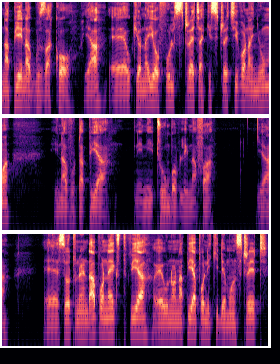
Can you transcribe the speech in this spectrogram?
na pia inaguza ko ya? E, ukiona hiyo full stretch akistretch hivyo na nyuma inavuta pia nini tumbo vile inafaa ya? E, so tunaenda hapo next pia e, unaona pia hapo nikidemonstrate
